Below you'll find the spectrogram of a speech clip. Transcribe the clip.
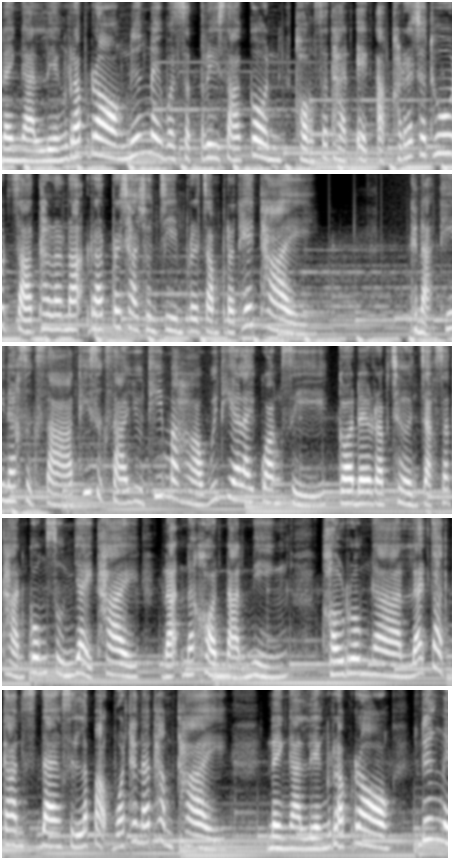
ในงานเลี้ยงรับรองเนื่องในวันสตรีสากล ของสถานเอกอัครราชทูต สาธารณรัฐประชาชนจีนประจำประเทศไทย ขณะที่นักศึกษาที่ศึกษาอยู่ที่มหาวิทยาลัยกวางศรีก็ได้รับเชิญจากสถานกงสุลใหญ่ไทย ณนครหนานหนิง เข้าร่วมงานและจัดการแสดงศิลปะวัฒนธรรมไทย ในงานเลี้ยงรับรอง เนื่องใน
